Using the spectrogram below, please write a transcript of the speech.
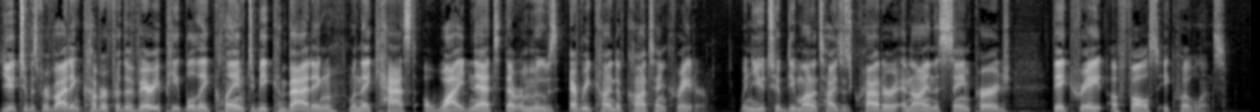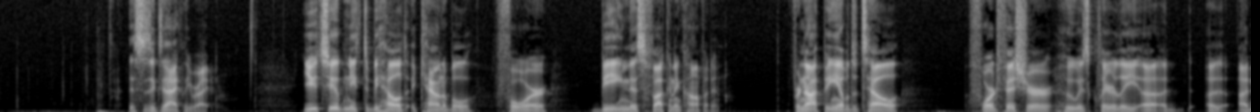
YouTube is providing cover for the very people they claim to be combating when they cast a wide net that removes every kind of content creator. When YouTube demonetizes Crowder and I in the same purge, they create a false equivalence. This is exactly right. YouTube needs to be held accountable for being this fucking incompetent, for not being able to tell Ford Fischer, who is clearly a, a, a,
